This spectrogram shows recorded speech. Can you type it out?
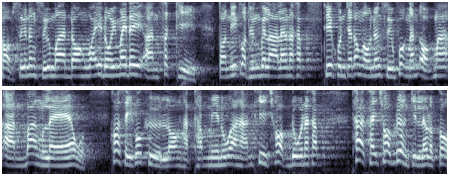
ชอบซื้อหนังสือมาดองไว้โดยไม่ได้อ่านสักทีตอนนี้ก็ถึงเวลาแล้วนะครับ ที่คุณจะต้องเอาหนังสือพวกนั้นออกมาอ่านบ้างแล้ว ข้อ 4 ก็คือลองหัดทำเมนูอาหารที่ชอบดูนะครับถ้าใครชอบเรื่องกินแล้วล่ะก็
